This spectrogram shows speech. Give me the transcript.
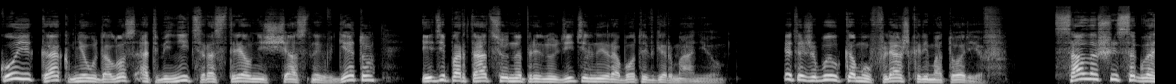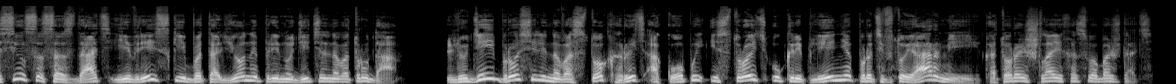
Кое-как мне удалось отменить расстрел несчастных в гетто и депортацию на принудительные работы в Германию. Это же был камуфляж крематориев. Салаши согласился создать еврейские батальоны принудительного труда. Людей бросили на восток рыть окопы и строить укрепления против той армии, которая шла их освобождать.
